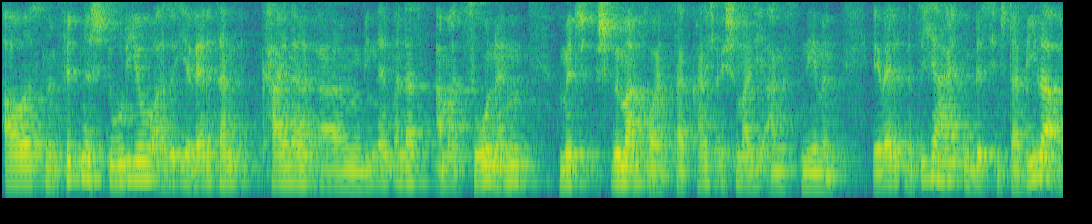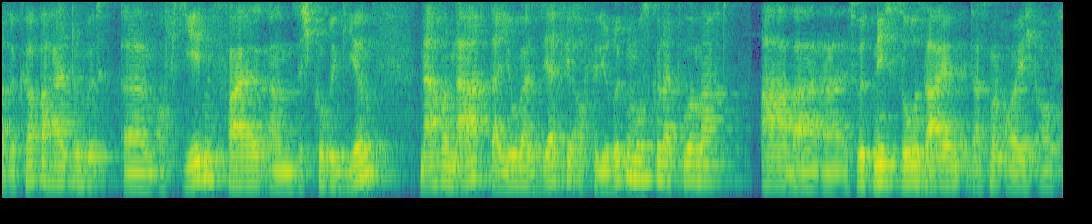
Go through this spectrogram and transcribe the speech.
aus einem Fitnessstudio. Also ihr werdet dann keine, ähm, wie nennt man das, Amazonen mit Schwimmerkreuz. Da kann ich euch schon mal die Angst nehmen. Ihr werdet mit Sicherheit ein bisschen stabiler. Eure Körperhaltung wird ähm, auf jeden Fall ähm, sich korrigieren. Nach und nach, da Yoga sehr viel auch für die Rückenmuskulatur macht, Aber äh, es wird nicht so sein, dass man euch auf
